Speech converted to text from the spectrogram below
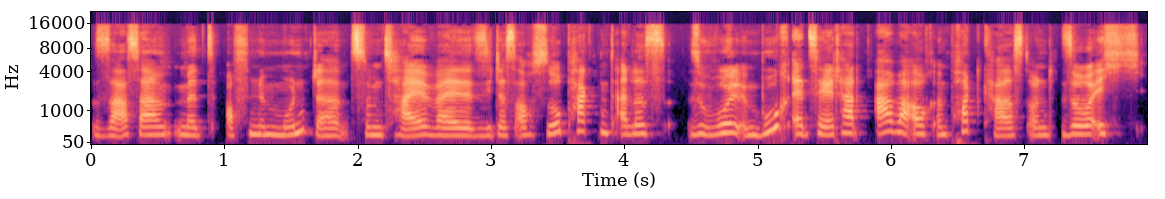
saß da mit offenem Mund da zum Teil, weil sie das auch so packend alles sowohl im Buch erzählt hat, aber auch im Podcast. Und so, ich,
